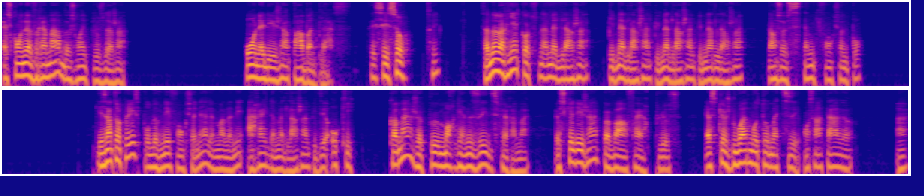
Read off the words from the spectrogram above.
Est-ce qu'on a vraiment besoin de plus de gens? Ou on a des gens pas à bonne place? C'est ça. Ça ne donne rien de continuer à mettre de l'argent, puis mettre de l'argent, puis mettre de l'argent, puis mettre de l'argent dans un système qui ne fonctionne pas. Les entreprises, pour devenir fonctionnelles, à un moment donné, arrêtent de mettre de l'argent et dire OK, comment je peux m'organiser différemment? Est-ce que les gens peuvent en faire plus? Est-ce que je dois m'automatiser? On s'entend là. Hein?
